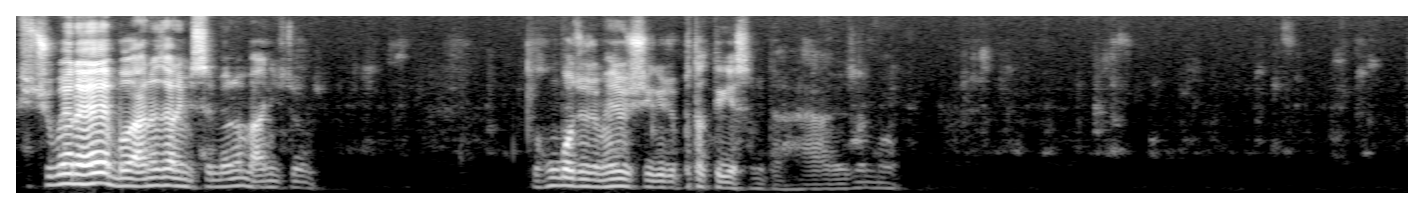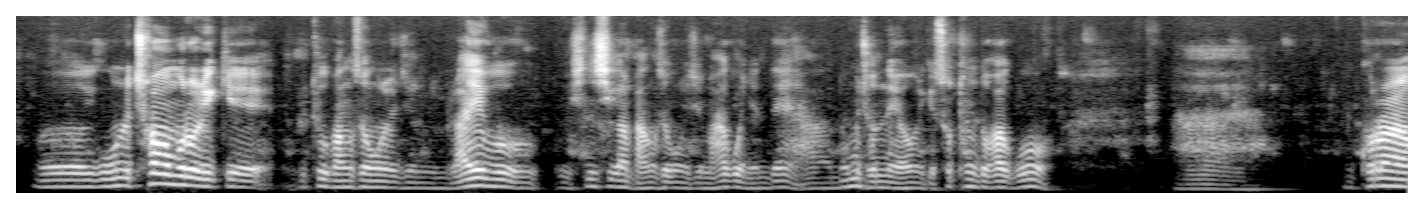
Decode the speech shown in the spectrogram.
주변에 뭐 아는 사람 있으면 많이 좀그 홍보 좀 해주시기 좀 부탁드리겠습니다. 아, 요즘 뭐 어, 오늘 처음으로 이렇게 유튜브 방송을 지금 라이브 실시간 방송을 지금 하고 있는데 아, 너무 좋네요. 이렇게 소통도 하고 아, 코로나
